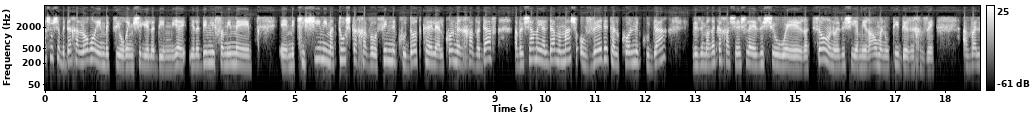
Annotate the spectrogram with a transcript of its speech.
משהו שבדרך כלל לא רואים בציורים של ילדים. ילדים לפעמים אה, אה, מקישים עם הטוש ככה ועושים נקודות כאלה על כל מרחב הדף, אבל שם הילדה ממש עובדת על כל נקודה. וזה מראה ככה שיש לה איזשהו אה, רצון או איזושהי אמירה אומנותית דרך זה. אבל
